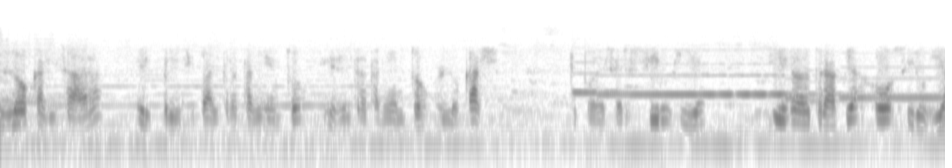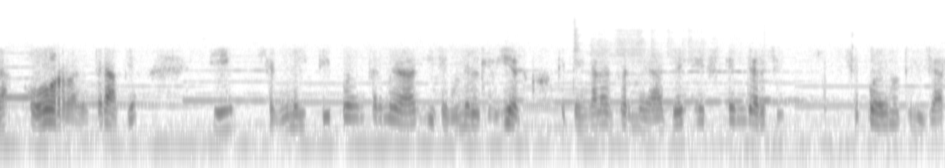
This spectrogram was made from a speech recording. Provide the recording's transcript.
localizada, el principal tratamiento es el tratamiento local, puede ser cirugía radioterapia o cirugía o radioterapia y según el tipo de enfermedad y según el riesgo que tenga la enfermedad de extenderse, se pueden utilizar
